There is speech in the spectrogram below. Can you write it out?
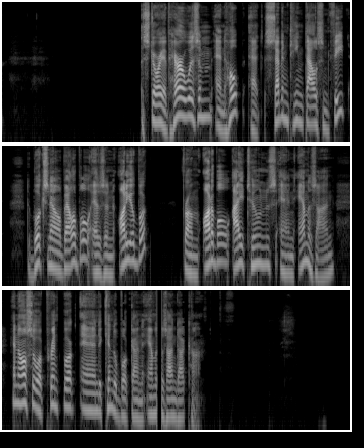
a story of heroism and hope at 17,000 feet. The book's now available as an audiobook from Audible, iTunes, and Amazon, and also a print book and a Kindle book on Amazon.com.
